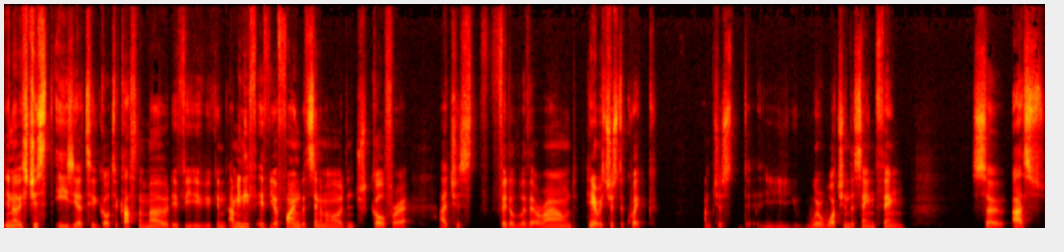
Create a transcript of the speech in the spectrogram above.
you know, it's just easier to go to custom mode if you if you can. I mean, if if you're fine with cinema mode, then just go for it. I just fiddled with it around. Here it's just a quick. I'm just we're watching the same thing. So as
